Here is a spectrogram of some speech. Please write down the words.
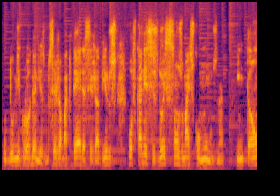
do microorganismo, seja bactéria, seja vírus. Vou ficar nesses dois que são os mais comuns, né? Então,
